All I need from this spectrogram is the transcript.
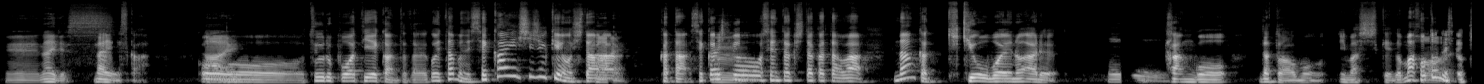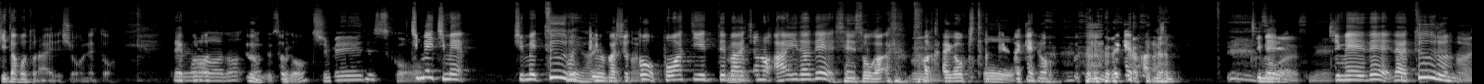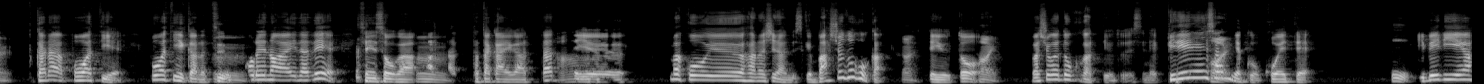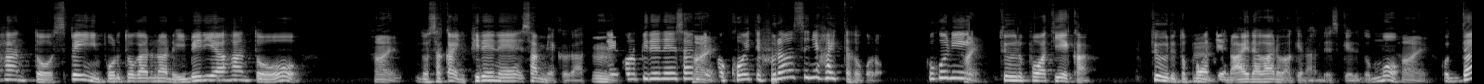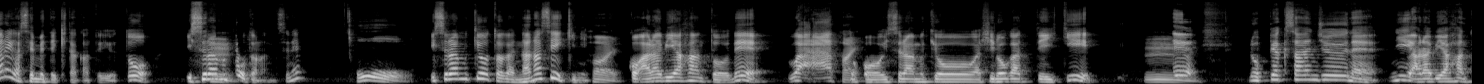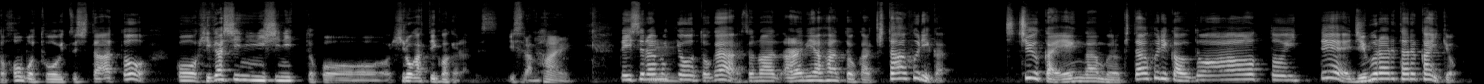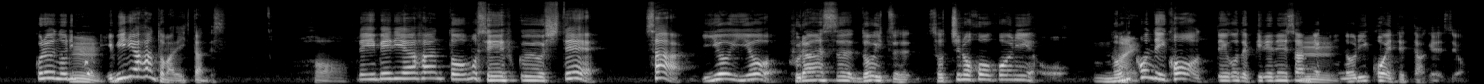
えー、ないです。ーないですか？こう、はいトゥール・ポワティエ間の戦い。これ多分ね、世界史受験をしたはい。方、世界史を選択した方は、なんか聞き覚えのある単語だとは思いますけど、まあ、ほとんどの人は聞いたことないでしょうねと。で、この、れはなうんなんですか？どうぞ。地名ですか？地名地名、地名、トゥールっていう場所とポワティエって場所の間で戦争が、戦いが起きたっていうだけの、だけの話。地名。地名で、だからトゥールはい。からポワティエ、ポワティエからトゥール、うん。これの間で戦争があった、戦いがあったっていう、まあこういう話なんですけど、場所どこかっていうと、はい。場所がどこかっていうとですね、ピレネー山脈を越えて、ほう。イベリア半島、スペイン、ポルトガルのあるイベリア半島を、はい。の境にピレネー山脈があって、うん。このピレネー山脈を越えてフランスに入ったところ、ここにはい。トゥール・ポワティエ間、トゥールとポワティエの間があるわけなんですけれども、はい。これ誰が攻めてきたかというと、イスラム教徒なんですね。おおイスラム教徒が7世紀に、はいこうアラビア半島で、わーっとこうイスラム教が広がっていき、うんで630年にアラビア半島ほぼ統一した後、こう東に西にとこう広がっていくわけなんです。イスラム教。はいで、イスラム教徒がそのアラビア半島から北アフリカ、地中海沿岸部の北アフリカをどーっと行って、ジブラルタル海峡。これを乗り越えうんてイベリア半島まで行ったんです。はで、イベリア半島も征服して、さあ、いよいよフランス、ドイツ、そっちの方向にお乗り込んでいこうっていうことでピレネー山脈に乗り越えていったわけですよ。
